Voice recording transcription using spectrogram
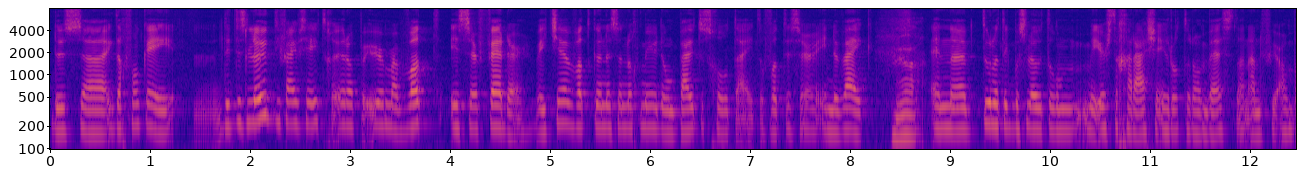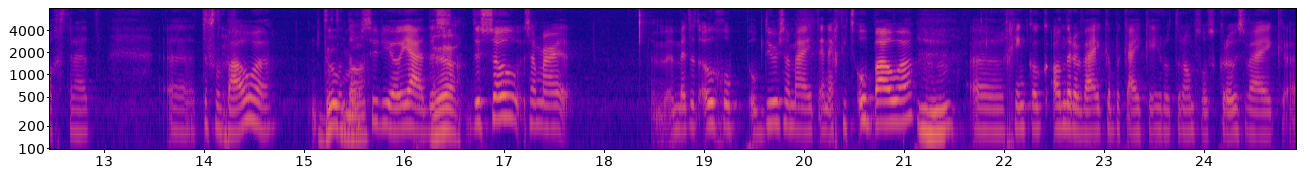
Dus eh, ik dacht van oké, dit is leuk, die 75 euro per uur, maar wat is er verder? Weet je, wat kunnen ze nog meer doen buiten schooltijd? Of wat is er in de wijk? Ja, En eh, toen had ik besloten om mijn eerste garage in Rotterdam-West, dan aan de Vier Ambachtstraat, eh, te verbouwen. Tot Dope, een dansstudio. Ja, dus, Ja. dus zo, zeg maar, met het oog op, op duurzaamheid en echt iets opbouwen, Mhm. eh, ging ik ook andere wijken bekijken in Rotterdam, zoals Krooswijk, eh,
